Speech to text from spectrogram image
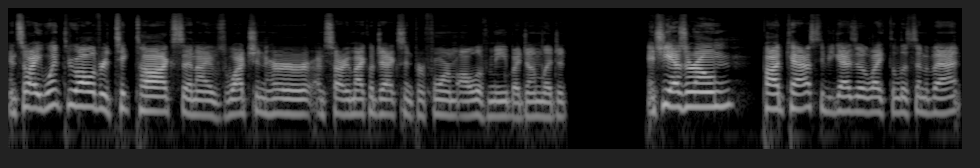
And so I went through all of her TikToks and I was watching her, I'm sorry, Michael Jackson perform All of Me by John Legend. And she has her own podcast if you guys would like to listen to that.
